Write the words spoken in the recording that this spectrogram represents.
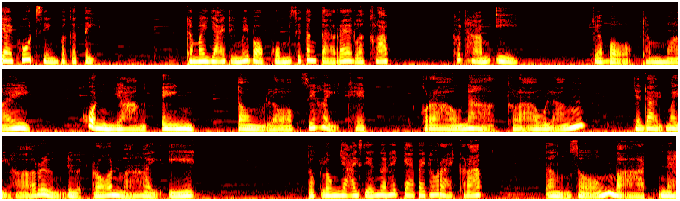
ยายพูดเสียงปกติทำไมยายถึงไม่บอกผมเสียตั้งแต่แรกล่ะครับ เขาถามอีก จะบอกทำไม คนอย่างเอง ต้องหลอกเสียให้เข็ด คราวหน้าคราวหลัง จะได้ไม่หาเรื่องเดือดร้อนมาให้อีก ตกลงยายเสียเงินให้แกไปเท่าไหร่ครับ ตั้งสองบาทแน่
